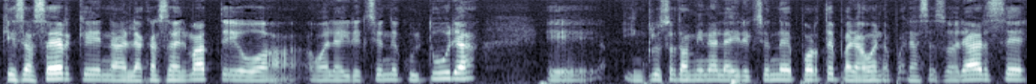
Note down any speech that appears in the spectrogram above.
que se acerquen a la Casa del Mate o a, o a la Dirección de Cultura, eh, incluso también a la Dirección de Deporte para, bueno, para asesorarse,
